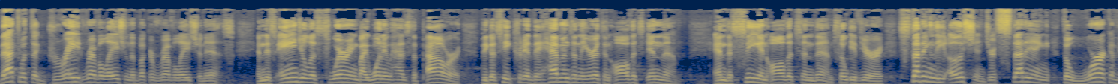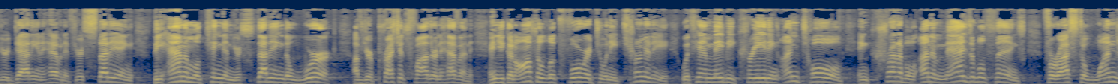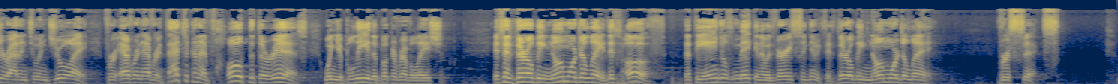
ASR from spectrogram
That's what the great revelation, the book of Revelation is. And this angel is swearing by one who has the power because he created the heavens and the earth and all that's in them and the sea and all that's in them. So if you're studying the oceans, you're studying the work of your daddy in heaven. If you're studying the animal kingdom, you're studying the work of your precious father in heaven. And you can also look forward to an eternity with him maybe creating untold, incredible, unimaginable things for us to wonder at and to enjoy forever and ever. That's the kind of hope that there is when you believe the book of Revelation. It says there will be no more delay. This oath that the angel's making that was very significant. It says, There will be no more delay. Verse 6.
